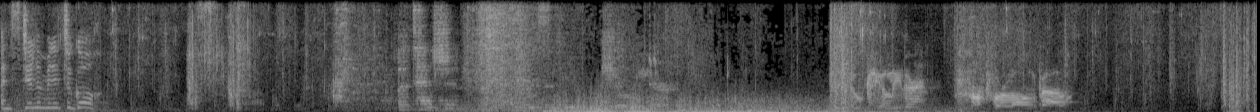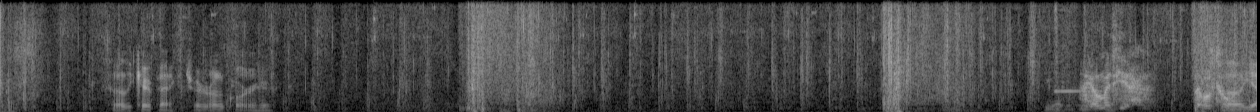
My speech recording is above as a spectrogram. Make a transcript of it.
And still a minute to go. Attention. There is a new kill leader. New kill leader? Not for long, pal. So the care package right around the corner here. Do you have a Helmet here. Level 2. Uh, yeah.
